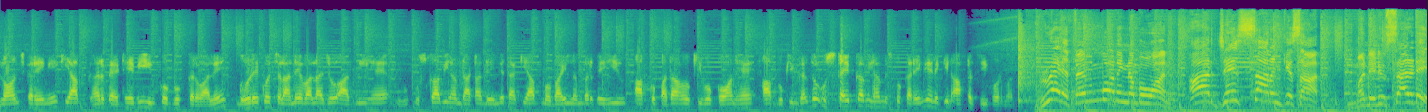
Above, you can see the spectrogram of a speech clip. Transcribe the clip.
लॉन्च करेंगे कि आप घर बैठे भी इनको बुक करवा लें। घोड़े को चलाने वाला जो आदमी है, उसका भी हम डाटा देंगे ताकि आप मोबाइल नंबर पे ही आपको पता हो कि वो कौन है। आप बुकिंग कर दो, उस टाइप का भी हम इसको करेंगे, लेकिन after three four month red F M morning number one R J Sarang के साथ। मंडे टू सैटरडे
